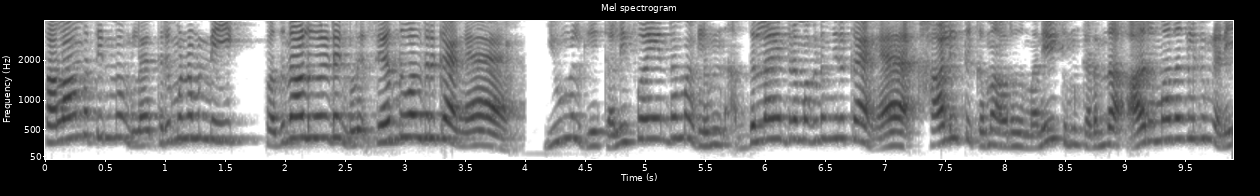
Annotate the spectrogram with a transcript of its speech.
சலாமத்தின் மகளை திருமணம் பண்ணி பதினாலு வருடங்கள் சேர்ந்து வாழ்ந்திருக்காங்க. இவங்களுக்கு கலிஃபா என்ற மகளும் அப்துல்லா என்ற மகனும் இருக்காங்க. ஹாலித்துக்கும் அவரது மனைவிக்கும் கடந்த ஆறு மாதங்களுக்கு முன்னாடி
